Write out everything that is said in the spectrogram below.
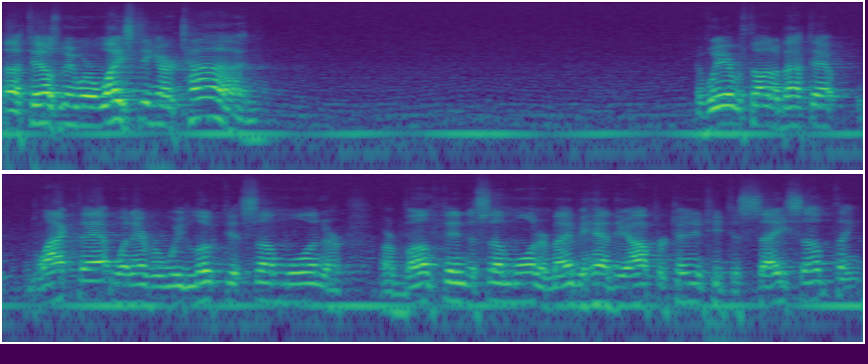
uh, tells me we're wasting our time. Have we ever thought about that like that whenever we looked at someone or, or bumped into someone or maybe had the opportunity to say something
